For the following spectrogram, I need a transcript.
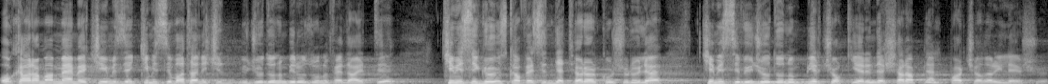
O kahraman Mehmetçiğimizin kimisi vatan için vücudunun bir uzunu feda etti. Kimisi göğüs kafesinde terör kurşunuyla, kimisi vücudunun birçok yerinde şarapnel parçalarıyla yaşıyor.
